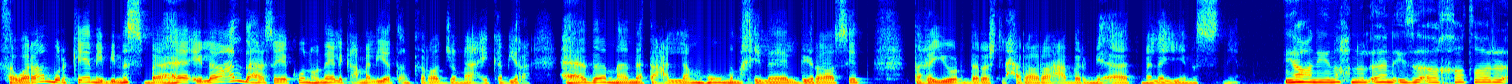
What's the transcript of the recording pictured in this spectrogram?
ثوران بركاني بنسبة هائلة عندها سيكون هنالك عملية انقراض جماعي كبيرة. هذا ما نتعلمه من خلال دراسة تغير درجة الحرارة عبر مئات ملايين السنين. يعني نحن الآن إزاء خطر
